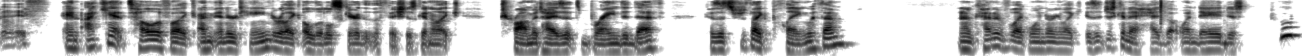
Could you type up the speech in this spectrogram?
nice. And I can't tell if like I'm entertained or like a little scared that the fish is gonna like traumatize its brain to death because it's just like playing with them. And I'm kind of like wondering, like, is it just gonna headbutt one day and just whoop?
